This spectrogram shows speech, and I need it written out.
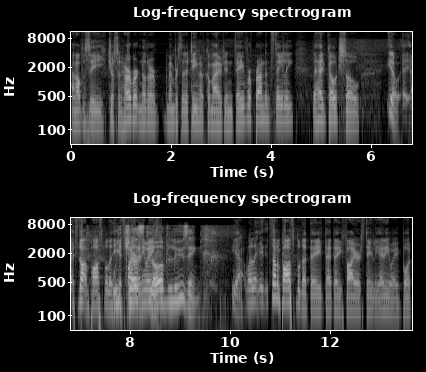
and obviously, Justin Herbert and other members of the team have come out in favour of Brandon Staley, the head coach. So, you know, it's not impossible that he we gets fired anyway. We just love losing. yeah, well, it, it's not impossible that they that they fire Staley anyway, but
